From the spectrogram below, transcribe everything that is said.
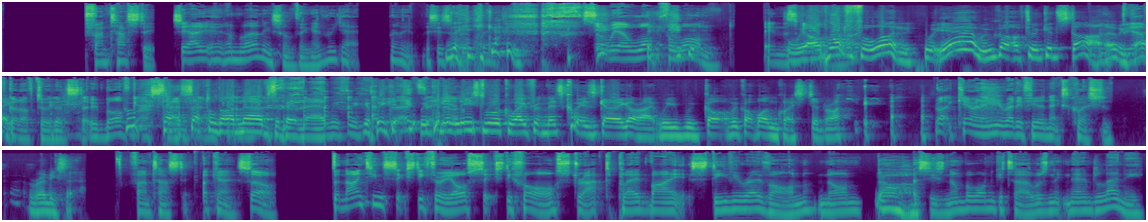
Fantastic. See, I, I'm learning something every day. Brilliant. This is There you go. so we are one for one in the We are one right? for one. Yeah, we've got off to a good start. There we, We go. have got off to a good start. We both Whew, guessed. set- it. settled our nerves a bit there. We, we, we, can- it, can at least walk away from this quiz going, all right, we, we've got we've got one question right. Right, Kieran, are you ready for your next question? Ready, sir. Fantastic. Okay, so the 1963 or 64 Strat, played by Stevie Ray Vaughan, known Oh, as his number one guitar, was nicknamed Lenny.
